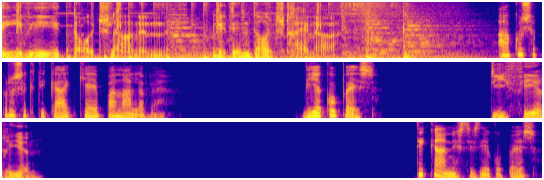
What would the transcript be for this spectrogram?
DW Deutsch lernen mit dem Deutschtrainer. Άκουσε προσεκτικά και επανάλαβε. Διακοπές. Die Ferien. Τι κάνεις στις διακοπές?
